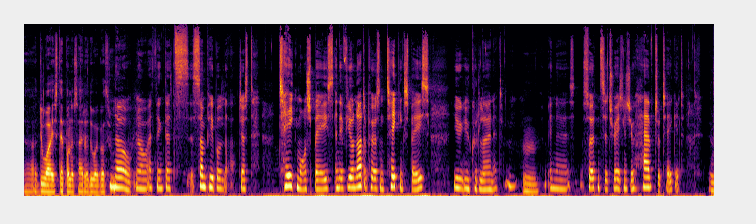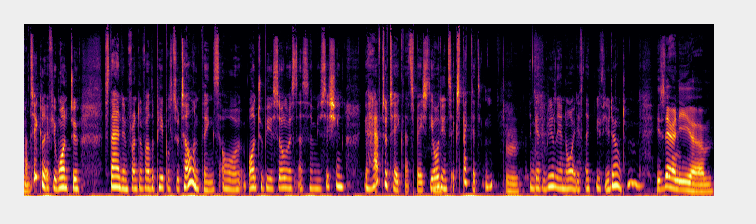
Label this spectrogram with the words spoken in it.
Uh, do I step on the side or do I go through? No, no, I think that's some people just take more space, and if you're not a person taking space, you you could learn it Mm. in a certain situations. You have to take it. Mm. particularly if you want to stand in front of other people to tell them things or want to be a soloist as a musician you have to take that space the Mm. audience expect it mm, Mm. and get really annoyed if they, if you don't Mm. Is there any um,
